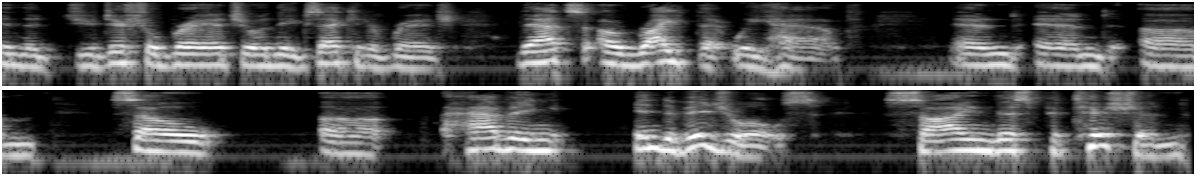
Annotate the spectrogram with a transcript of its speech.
in the judicial branch or in the executive branch. That's a right that we have, and and um, so uh, having individuals sign this petition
